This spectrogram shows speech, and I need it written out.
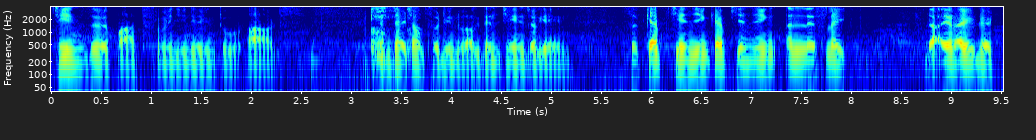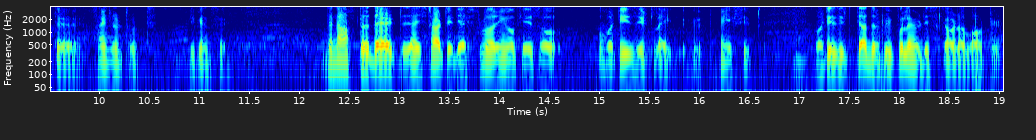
changed the path from engineering to arts. And that also didn't work. Then changed again. So kept changing, kept changing unless like the, I arrived at the final truth. You can say. Then after that, I started exploring. Okay, so what is it like? It makes it. What is it the other people have discovered about it?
